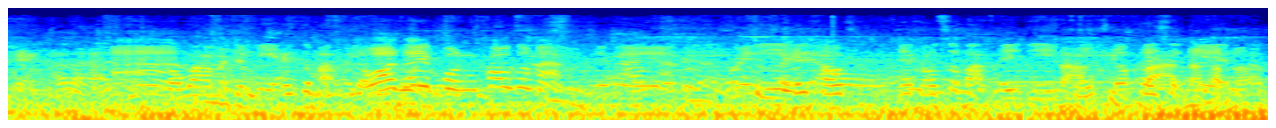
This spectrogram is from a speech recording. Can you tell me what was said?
แข่งนั่นแหละครับอ่าเพราะว่ามันจะมีให้สมัครแต่ว่าถ้าให้คนเข้าสมัครยังไงอะก็คือให้เขาให้เขาสมัครไอดีปุ๊บแล้วค่อยสแกนครับ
